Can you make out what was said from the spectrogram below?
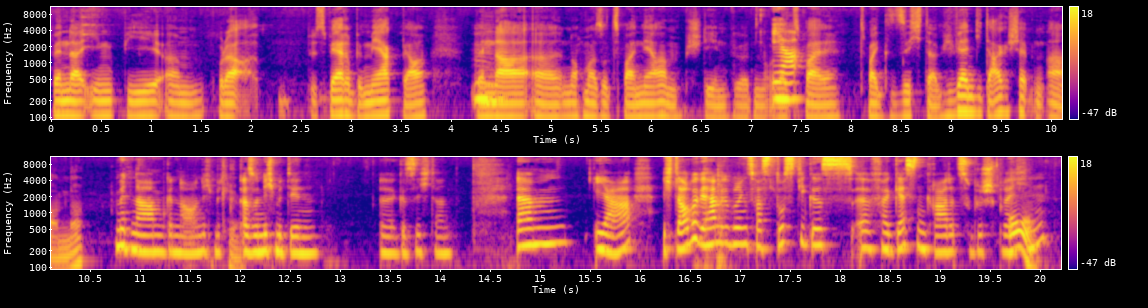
wenn da irgendwie, ähm, oder es wäre bemerkbar, wenn mhm. da äh, nochmal so zwei Namen stehen würden oder ja. zwei, zwei Gesichter. Wie werden die dargestellt? Mit Namen, ne? Mit Namen, genau. Nicht mit, okay. Also nicht mit den äh, Gesichtern. Ähm, ja, ich glaube, wir haben übrigens was Lustiges äh, vergessen gerade zu besprechen. Oh.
